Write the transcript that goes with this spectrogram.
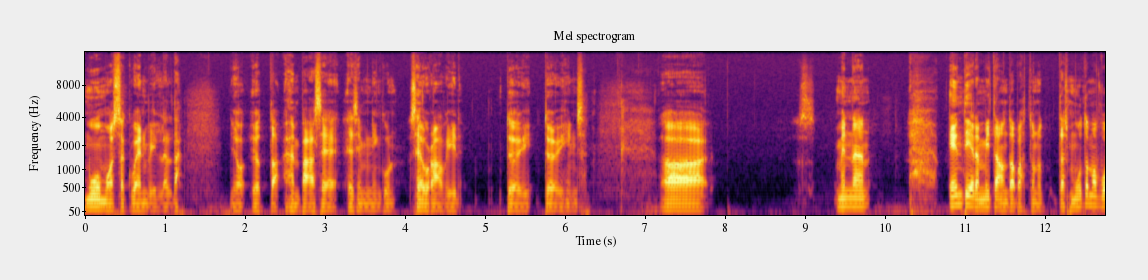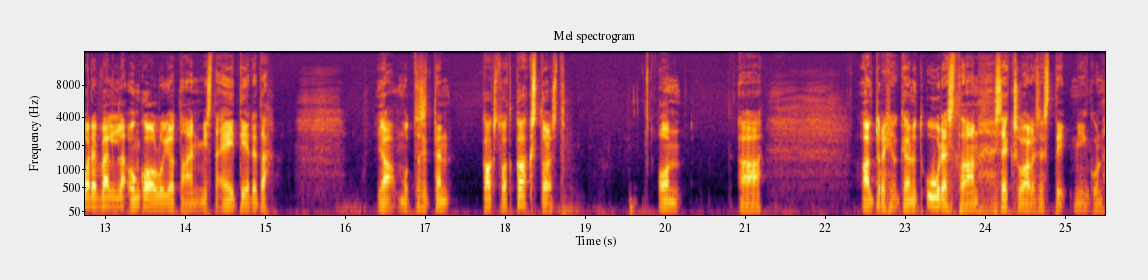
muun muassa Gwenvilleltä, jo, jotta hän pääsee esim. Niin kuin seuraaviin töi, töihinsä. Uh, mennään, en tiedä mitä on tapahtunut tässä muutaman vuoden välillä, onko ollut jotain, mistä ei tiedetä, ja, mutta sitten 2012 on uh, Aldrich on käynyt uudestaan seksuaalisesti, niin kuin,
